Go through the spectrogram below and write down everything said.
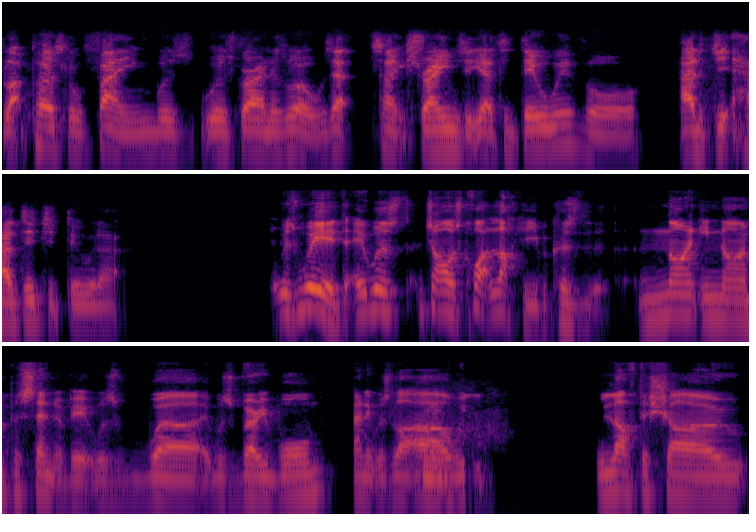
like personal fame was was growing as well. Was that something strange that you had to deal with, or how did you how did you deal with that? It was weird. It was. I was quite lucky because ninety nine percent of it was where it was very warm, and it was like, oh, Mm. we we love the show.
